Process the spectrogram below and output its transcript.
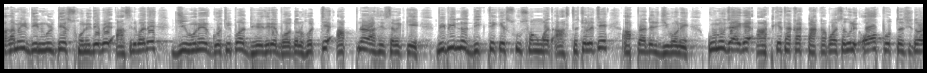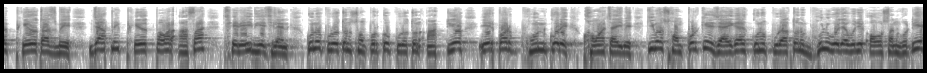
আগামীর দিনগুলিতে শনিদেবের আশীর্বাদে জীবনের গতিপথ ধীরে ধীরে বদল হচ্ছে আপনার রাশি হিসাবে কি? বিভিন্ন দিক থেকে সুসংবাদ আসতে চলেছে আপনাদের জীবনে। কোনো জায়গায় আটকে থাকা টাকা পয়সাগুলি অপ্রত্যাশিতভাবে ফেরত আসবে, যা আপনি ফেরত পাওয়ার আশা ছেড়েই দিয়েছিলেন। কোনো পুরাতন সম্পর্ক, পুরাতন আত্মীয় এরপর ফোন করে ক্ষমা চাইবে নেবে, কিংবা সম্পর্কের জায়গায় কোনো পুরাতন ভুল বোঝাবুঝির অবসান ঘটিয়ে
